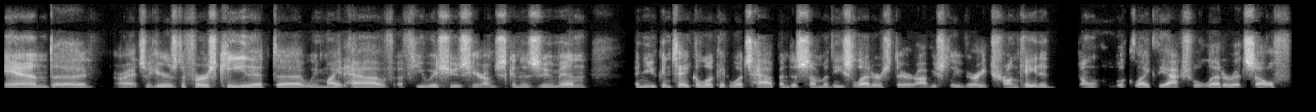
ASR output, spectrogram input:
And uh, all right, so here's the first key that uh, we might have a few issues here. I'm just gonna zoom in and you can take a look at what's happened to some of these letters. They're obviously very truncated, don't look like the actual letter itself.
